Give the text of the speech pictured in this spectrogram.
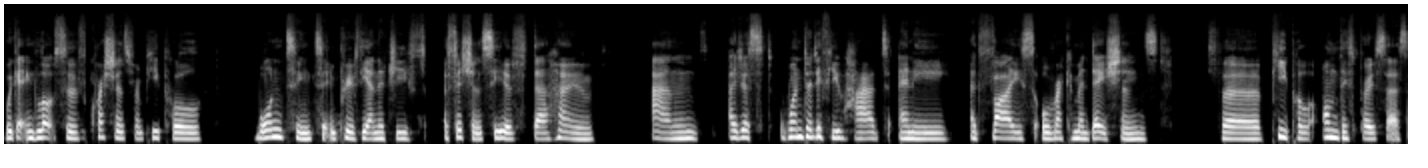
we're getting lots of questions from people wanting to improve the energy f- efficiency of their home. And I just wondered if you had any advice or recommendations for people on this process.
